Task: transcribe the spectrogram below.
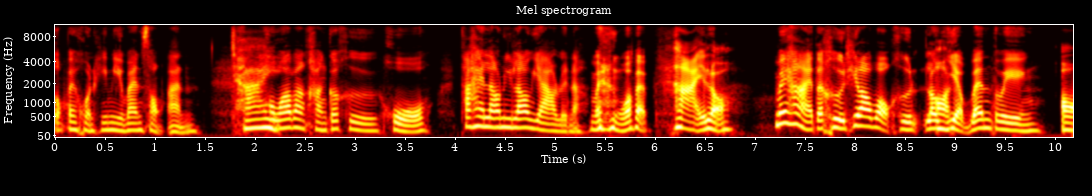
ต้องเป็นคนที่มีแว่นสองอัน ใช่ เพราะว่าบางครั้งก็คือ โห ถ้าให้เล่านี่เล่ายาวเลยนะหมายถึงว่าแบบหายเหรอ ไม่หายแต่คือที่เราบอกคือเราอ๋อเหยียบแว่นตัวเองอ๋อ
